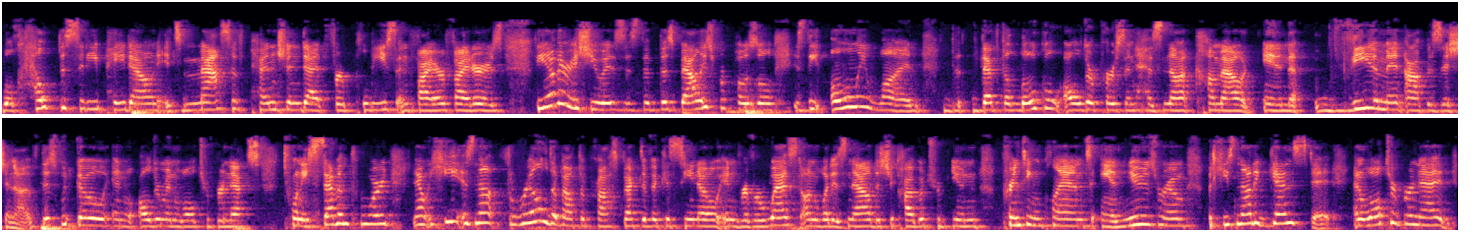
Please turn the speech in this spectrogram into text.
will help the city pay down its massive pension debt for police and firefighters. The other issue is, is that this Bally's proposal is the only one that the local alderperson has not come out in vehement opposition of. This would go in Alderman Walter Burnett's 27th ward. Now, he is not thrilled about the prospect of a casino in River West on what is now the Chicago Tribune printing plant and newsroom, but he's not against it. And Walter Burnett,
